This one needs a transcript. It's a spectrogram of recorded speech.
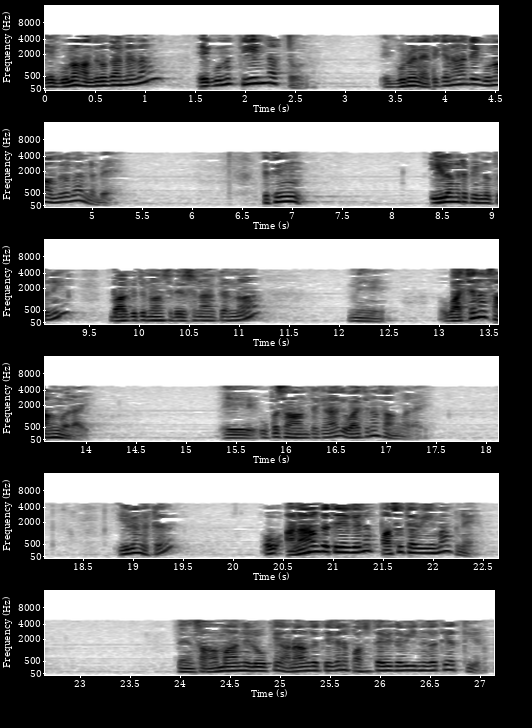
ඒ ಗುಣ හඳුනගන්න නම් ඒ ಗುಣ තියෙන්නත් ඕන. ඒ ಗುಣ නැති කෙනාට ඒ ಗುಣ හඳුනගන්න බෑ. ඉතින් ඊළඟට පින්නතුනේ භාග්‍යතුන් වහන්සේ දේශනා කරනවා මේ වචන සංවරයි. ඒ උපසාන්ත කෙනාගේ වචන සංවරයි. ඊළඟට ඔව් අනාගතය ගැන පසුතැවීමක් නැහැ. දැන් සාමාන්‍ය ලෝකේ අනාගතය ගැන පසුතැවි තැවි ඉන්න ගතියක් තියෙනවා.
